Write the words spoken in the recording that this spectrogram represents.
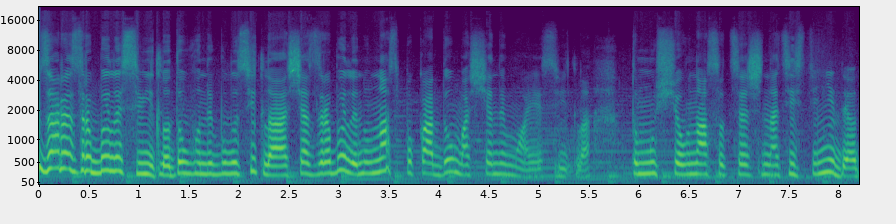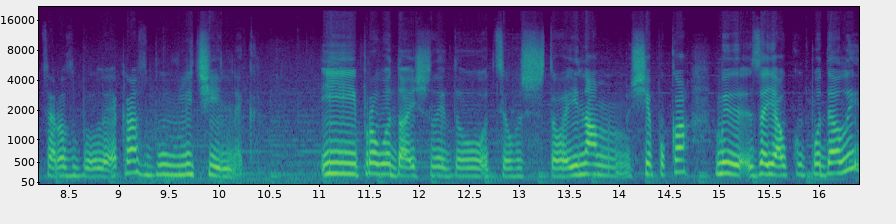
Зараз зробили світло, довго не було світла, а зараз зробили. Ну, у нас поки вдома ще немає світла, тому що у нас оце ж на цій стіні, де оце розбили, якраз був лічильник. І провода йшли до цього ж того. І нам ще поки ми заявку подали,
